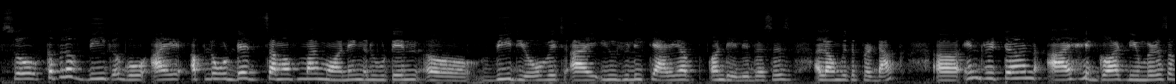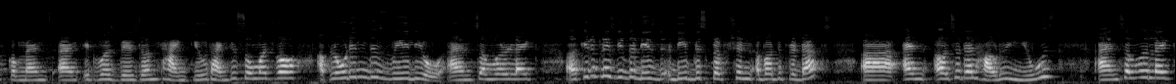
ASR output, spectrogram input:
so a couple of week ago i uploaded some of my morning routine uh, video which i usually carry up on daily basis along with the product. Uh, in return i got numerous of comments and it was based on thank you. Thank you so much for uploading this video. And some were like uh, can you please give the deep description about the products uh, and also tell how to use? And some were like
